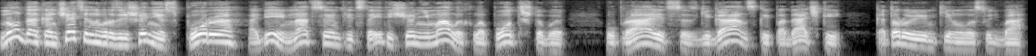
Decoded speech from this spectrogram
Но до окончательного разрешения спора обеим нациям предстоит еще немало хлопот, чтобы управиться с гигантской подачкой которую им кинула судьба.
